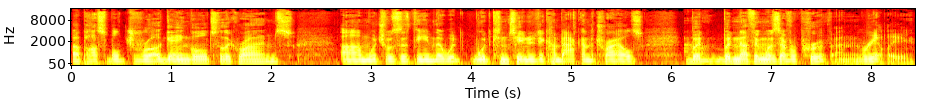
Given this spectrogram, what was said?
a possible drug angle to the crimes um, which was a theme that would, would continue to come back in the trials, but but nothing was ever proven really.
